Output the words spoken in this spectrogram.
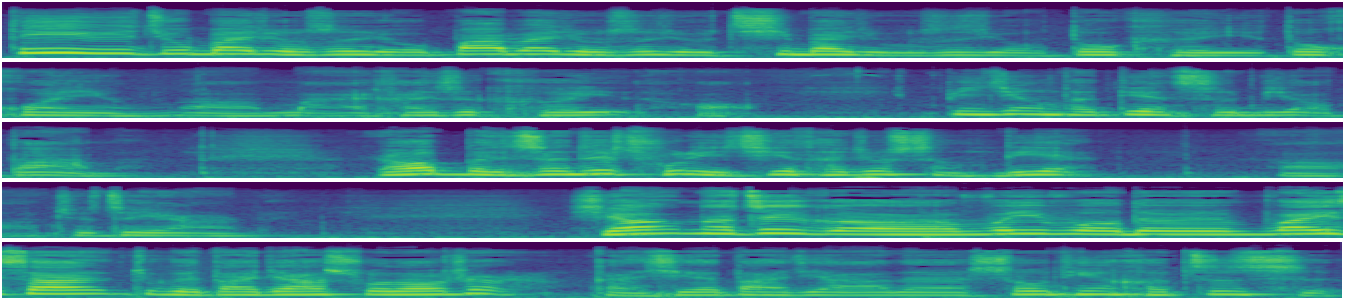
低于九百九十九、八百九十九、七百九十九都可以，都欢迎啊，买还是可以的啊，毕竟它电池比较大嘛，然后本身这处理器它就省电啊，就这样的。行，那这个 vivo 的 Y 三就给大家说到这儿，感谢大家的收听和支持。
